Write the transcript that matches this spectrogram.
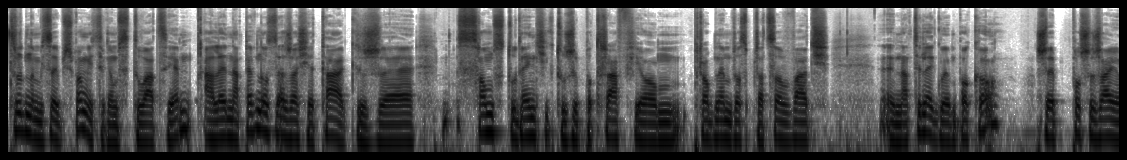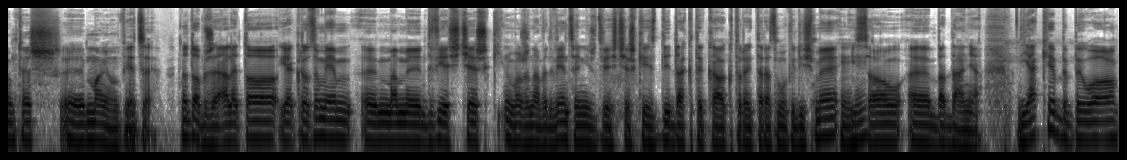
Trudno mi sobie przypomnieć taką sytuację, ale na pewno zdarza się tak, że są studenci, którzy potrafią problem rozpracować e, na tyle głęboko, że poszerzają też e, moją wiedzę. No dobrze, ale to jak rozumiem, y, mamy dwie ścieżki, może nawet więcej niż dwie ścieżki. Jest dydaktyka, o której teraz mówiliśmy, Mhm. i są e, badania. Jakie by było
